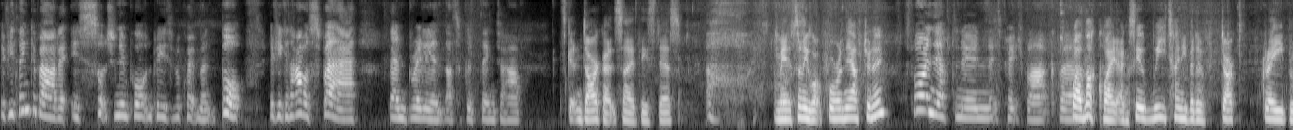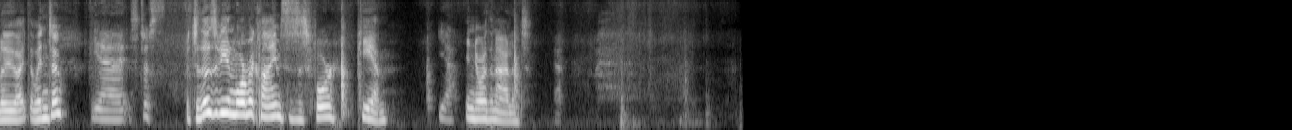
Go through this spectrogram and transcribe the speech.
if you think about it, it's such an important piece of equipment. But if you can have a spare, then brilliant. That's a good thing to have. It's getting dark outside these days. It's I mean, it's only what four in the afternoon. It's four in the afternoon it's pitch black. But Well, not quite. I can see a wee tiny bit of dark grey blue out the window. yeah, it's just But to those of you in warmer climes, this is 4 p.m. yeah. in Northern Ireland.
